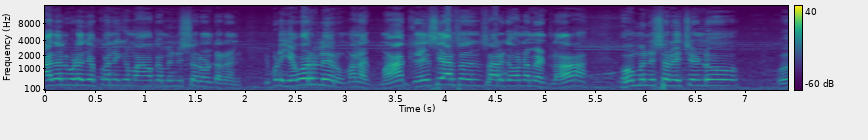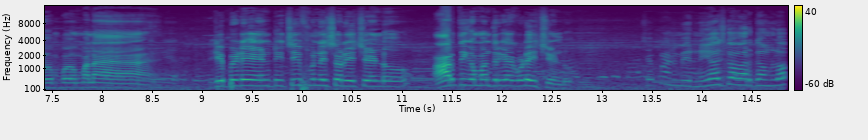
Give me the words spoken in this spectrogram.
బాధలు కూడా చెప్పుకోనికి మా ఒక మినిస్టర్ ఉంటారని. ఇప్పుడు ఎవరు లేరు. మన మా కేసీఆర్ సార్ గవర్నమెంట్లో హోమ్ మినిస్టర్ ఇచ్చిండు మన డిప్యూటీ ఏంటి చీఫ్ మినిస్టర్ ఇచ్చిండు ఆర్థిక మంత్రిగా కూడా ఇచ్చిండు. చెప్పండి మీరు నియోజకవర్గంలో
